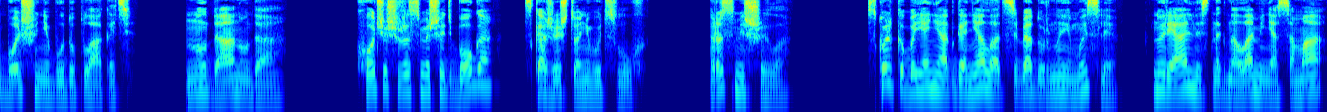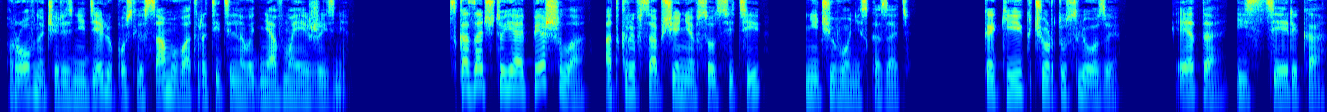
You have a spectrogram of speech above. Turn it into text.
Больше не буду плакать. Ну да, ну да. Хочешь рассмешить Бога? Скажи что-нибудь слух. Рассмешила. Сколько бы я ни отгоняла от себя дурные мысли, но реальность нагнала меня сама ровно через неделю после самого отвратительного дня в моей жизни. Сказать, что я опешила, открыв сообщение в соцсети, ничего не сказать. Какие к черту слезы? Это истерика.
